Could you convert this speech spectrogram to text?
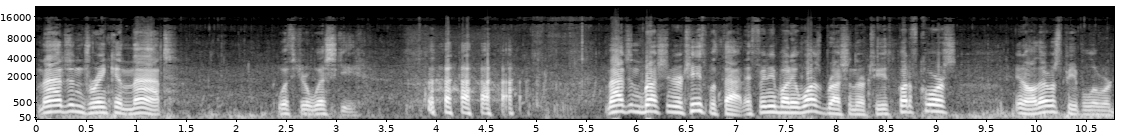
Imagine drinking that with your whiskey. Imagine brushing your teeth with that, if anybody was brushing their teeth. But of course, you know, there was people who were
